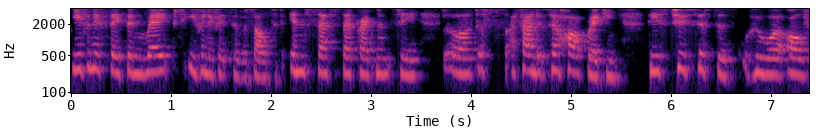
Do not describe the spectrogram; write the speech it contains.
even if they've been raped, even if it's a result of incest, their pregnancy, or just, I found it so heartbreaking. These two sisters who were of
